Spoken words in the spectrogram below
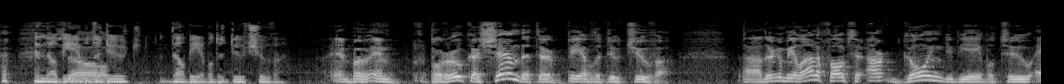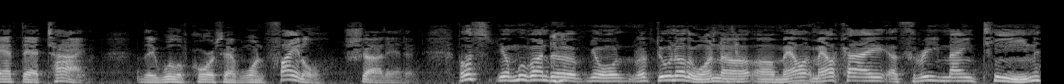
And they'll be able to do they'll be able to do tshuva. and, and Baruch Hashem that they'll be able to do tshuva. Uh, there are going to be a lot of folks that aren't going to be able to at that time. They will, of course, have one final shot at it. But let's you know move on to you know let's do another one. Uh, uh, Mal- Malachi uh, three nineteen.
